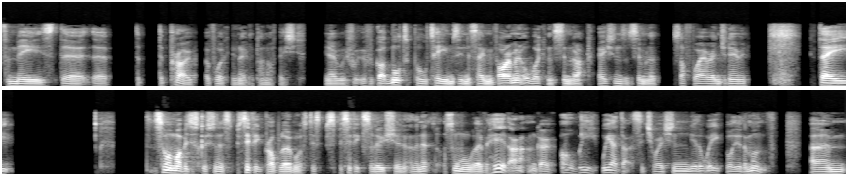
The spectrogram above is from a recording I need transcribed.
for me is the the the, the pro of working in an open plan office. You know, if, if we've got multiple teams in the same environment or working on similar applications and similar software engineering, they someone might be discussing a specific problem or a specific solution, and then someone will overhear that and go, "Oh, we we had that situation the other week or the other month. Um,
